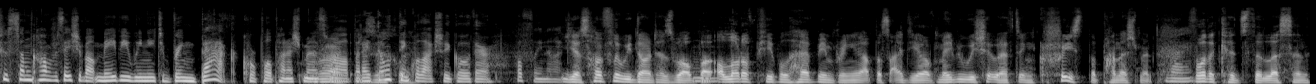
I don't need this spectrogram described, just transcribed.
to some conversation about maybe we need to bring back corporal punishment as Right, well. But I don't think we'll actually go there. Hopefully not. Yes, hopefully we don't as well. Mm. But a lot of people have been bringing up this idea of maybe we should have to increase the punishment for the kids to listen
